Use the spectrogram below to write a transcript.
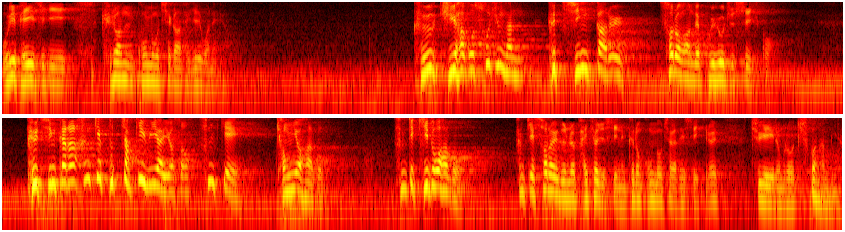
우리 베이직이 그런 공동체가 되길 원해요. 그 귀하고 소중한 그 진가를 서로 가운데 보여줄 수 있고 그 진가를 함께 붙잡기 위하여서 함께 격려하고 함께 기도하고 함께 서로의 눈을 밝혀줄 수 있는 그런 공동체가 될 수 있기를 주의 이름으로 축원합니다.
